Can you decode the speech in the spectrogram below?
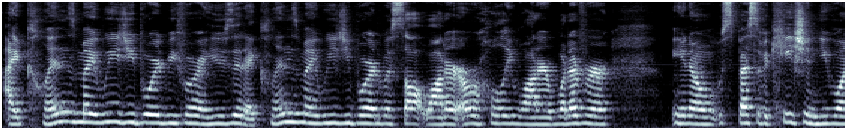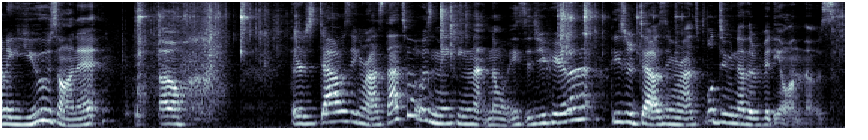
I cleanse my Ouija board before I use it. I cleanse my Ouija board with salt water or holy water, whatever, you know, specification you wanna use on it. Oh, there's dowsing rods. That's what was making that noise. Did you hear that? These are dowsing rods. We'll do another video on those.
